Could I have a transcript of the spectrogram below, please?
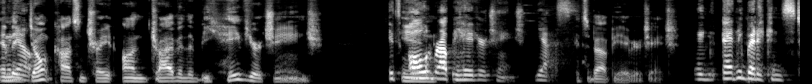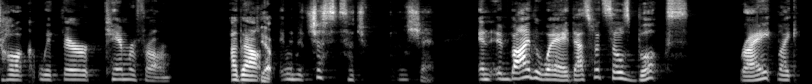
And they don't concentrate on driving the behavior change. It's in, all about behavior change. Yes. It's about behavior change. Anybody can talk with their camera phone about, yep. I mean, it's just such bullshit. And, and by the way, that's what sells books right? Like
